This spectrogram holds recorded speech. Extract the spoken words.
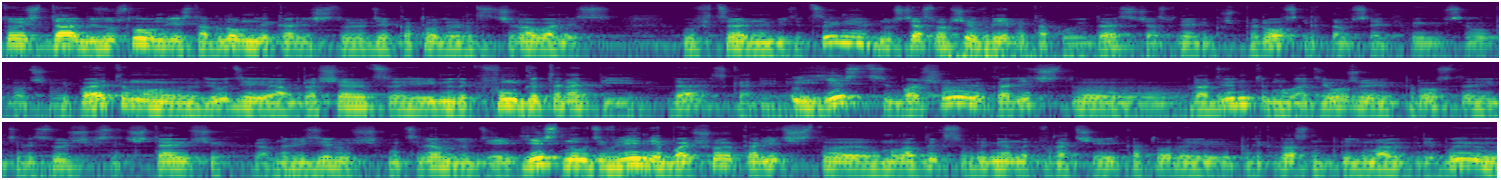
То есть, да, безусловно, есть огромное количество людей, которые разочаровались в официальной медицине. Ну, сейчас вообще время такое, да, сейчас время Кашпировских там всяких и всего прочего. И поэтому люди обращаются именно к фунготерапии, да, скорее. И есть большое количество продвинутой молодежи, просто интересующихся, читающих, анализирующих материал людей. Есть, на удивление, большое количество молодых современных врачей, которые прекрасно принимают грибы,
